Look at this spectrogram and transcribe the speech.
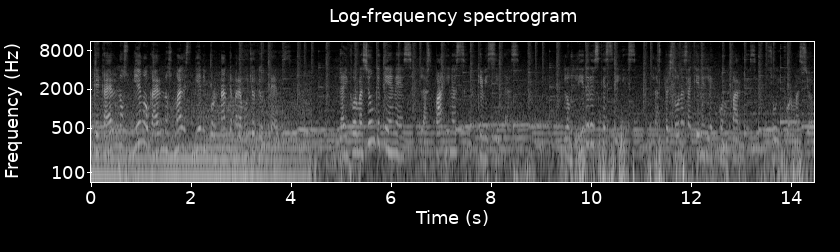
Porque caernos bien o caernos mal es bien importante para muchos de ustedes. La información que tienes, las páginas que visitas, los líderes que sigues, las personas a quienes les compartes su información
